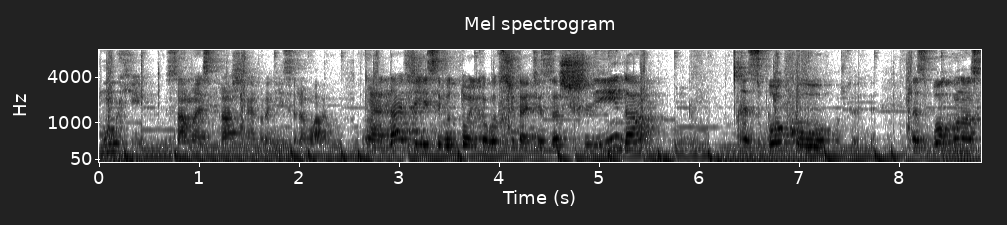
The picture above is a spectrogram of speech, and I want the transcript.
Мухи самое страшное сыровары. Дальше, если вы только вот считайте зашли, да, сбоку, сбоку у нас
